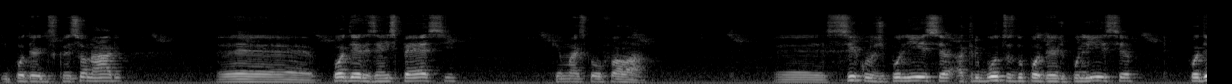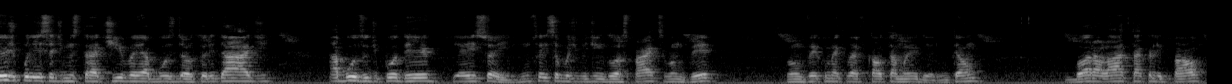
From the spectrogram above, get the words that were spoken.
e poder discricionário, é, poderes em espécie, o que mais que eu vou falar? É, ciclos de polícia, atributos do poder de polícia, poder de polícia administrativa e abuso de autoridade, abuso de poder, e é isso aí. Não sei se eu vou dividir em duas partes, vamos ver. Vamos ver como é que vai ficar o tamanho dele. Então, bora lá, taca ali pau.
